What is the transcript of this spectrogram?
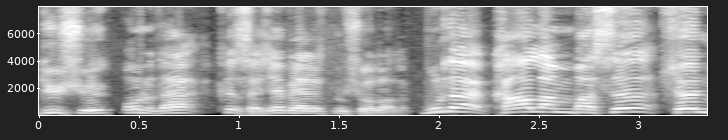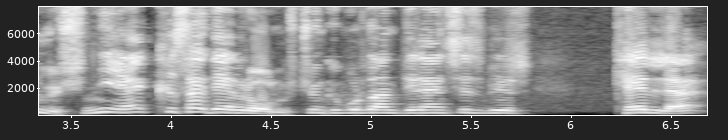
düşük. Onu da kısaca belirtmiş olalım. Burada K lambası sönmüş. Niye? Kısa devre olmuş. Çünkü buradan dirençsiz bir telle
